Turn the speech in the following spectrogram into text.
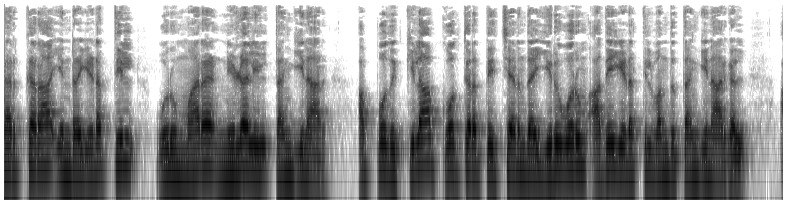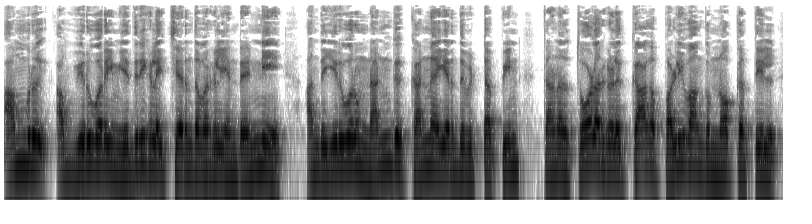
கர்கரா என்ற இடத்தில் ஒரு மர நிழலில் தங்கினார். அப்போது கிலாப் கோத்திரத்தைச் சேர்ந்த இருவரும் அதே இடத்தில் வந்து தங்கினார்கள். அம்ரு அவ்விருவரையும் எதிரிகளைச் சேர்ந்தவர்கள் என்றெண்ணி அந்த இருவரும் நன்கு கண் அயர்ந்து விட்ட பின் தனது தோழர்களுக்காக பழிவாங்கும் நோக்கத்தில்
